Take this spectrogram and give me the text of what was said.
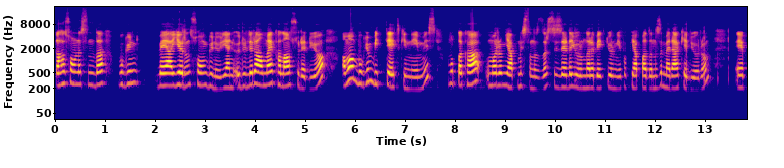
Daha sonrasında bugün veya yarın son günü yani ödülleri almaya kalan süre diyor. Ama bugün bitti etkinliğimiz. Mutlaka umarım yapmışsınızdır. Sizleri de yorumlara bekliyorum. Yapıp yapmadığınızı merak ediyorum. E,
